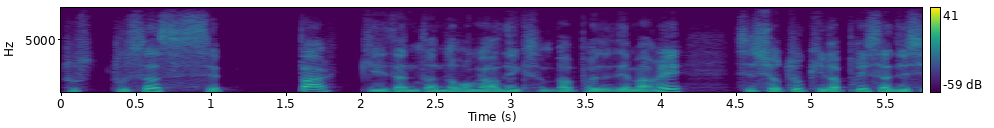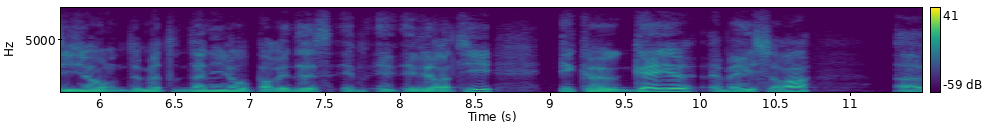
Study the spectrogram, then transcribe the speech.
tout, tout ça, c'est pas qu'il est en train de regarder qu'ils ne sont pas prêts de démarrer, c'est surtout qu'il a pris sa décision de mettre Danilo, Paredes et, et- et Verratti et que Gay, eh ben, il sera euh,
